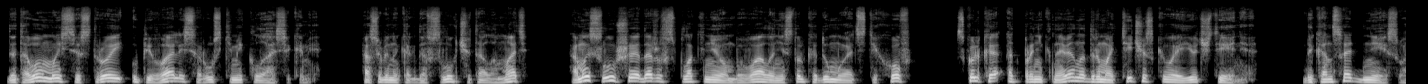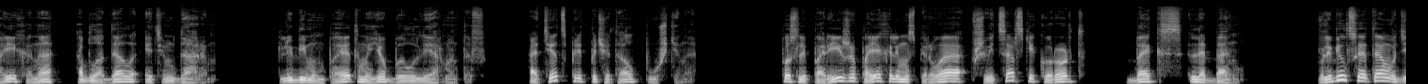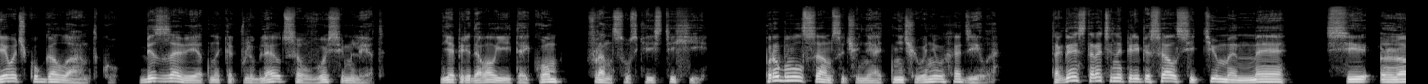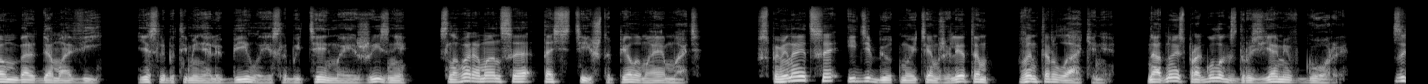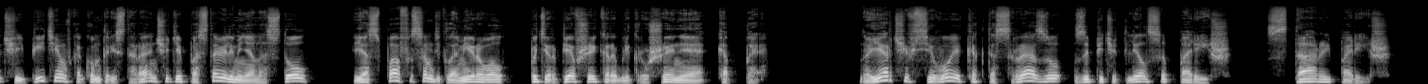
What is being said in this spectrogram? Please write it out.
До того мы с сестрой упивались русскими классиками особенно когда вслух читала мать, а мы, слушая, даже всплакнем, бывало, не столько думаю от стихов, сколько от проникновенно драматического ее чтения. До конца дней своих она обладала этим даром. Любимым поэтом ее был Лермонтов. Отец предпочитал Пушкина. После Парижа поехали мы сперва в швейцарский курорт Бекс-Ле-Бен. Влюбился я там в девочку-голландку, беззаветно, как влюбляются в восемь лет. Я передавал ей тайком французские стихи. Пробовал сам сочинять, ничего не выходило. Тогда я старательно переписал «Si tu m'aimais, si l'ombre de ma vie» «Если бы ты меня любила, если бы тень моей жизни» слова романса «Тости», что пела моя мать. Вспоминается и дебют мой тем же летом в Интерлакене, на одной из прогулок с друзьями в горы. За чаепитием в каком-то ресторанчике поставили меня на стол, я с пафосом декламировал потерпевший кораблекрушение КП. Но ярче всего и как-то сразу запечатлелся Париж, старый Париж.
